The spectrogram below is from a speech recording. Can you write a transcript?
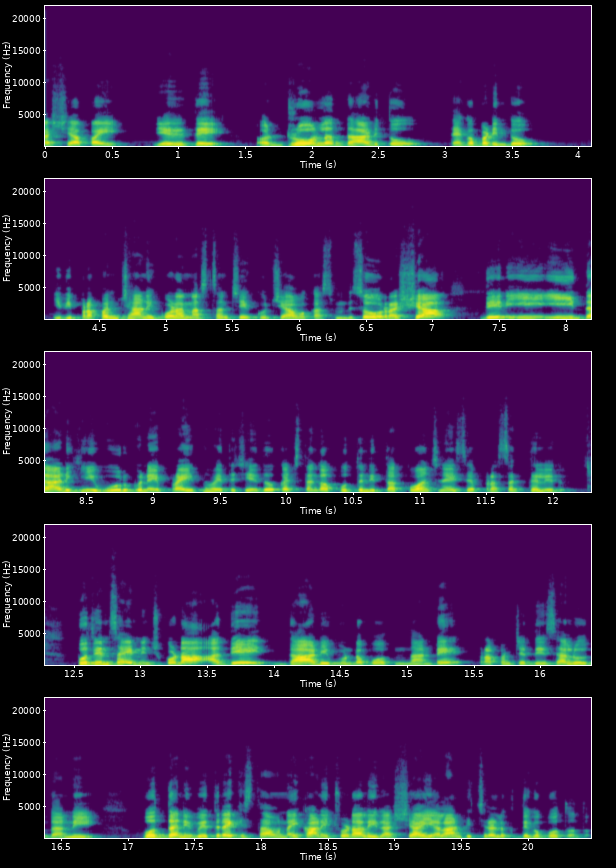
రష్యాపై ఏదైతే డ్రోన్ల దాడితో తెగబడిందో ఇది ప్రపంచానికి కూడా నష్టం చేకూర్చే అవకాశం ఉంది. సో రష్యా దీని ఈ ఈ దాడికి ఊరుకునే ప్రయత్నం అయితే చేయదు. ఖచ్చితంగా పుతిన్ని తక్కువ అంచనా వేసే ప్రసక్తే లేదు. పుతిన్ సైడ్ నుంచి కూడా అదే దాడి ఉండబోతుందా అంటే ప్రపంచ దేశాలు దాన్ని వద్దని వ్యతిరేకిస్తా ఉన్నాయి. కానీ చూడాలి రష్యా ఎలాంటి చర్యలకు దిగబోతుందో.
